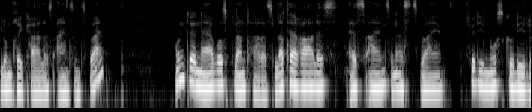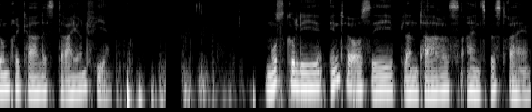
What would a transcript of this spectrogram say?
lumbricalis 1 und 2 und der Nervus plantaris lateralis S1 und S2 für die Musculi lumbricalis 3 und 4. Musculi interossei plantaris 1 bis 3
